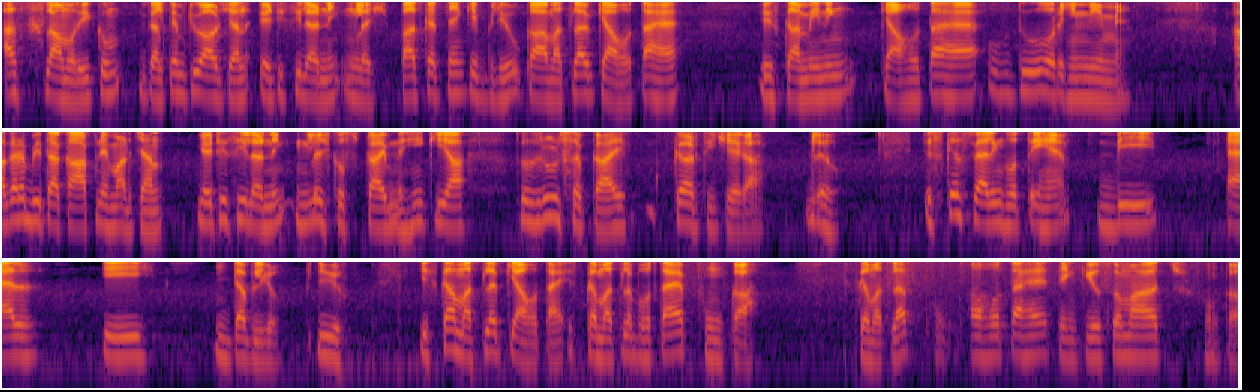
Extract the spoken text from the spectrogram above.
अस्सलाम वालेकुम welcome to our channel ATC learning English. बात करते हैं कि ब्लू का मतलब क्या होता है, इसका मीनिंग क्या होता है उर्दू और हिंदी में। अगर अभी तक आपने हमारे चैनल एटीसी लर्निंग इंग्लिश को सब्सक्राइब नहीं किया तो ज़रूर सब्सक्राइब कर दीजिएगा। लो, इसके स्पेलिंग होते हैं B L E W U इसका मतलब क्या होता है? इसका मतलब होता है फूंका। इसका मतलब होता है थैंक यू सो मच फूंका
